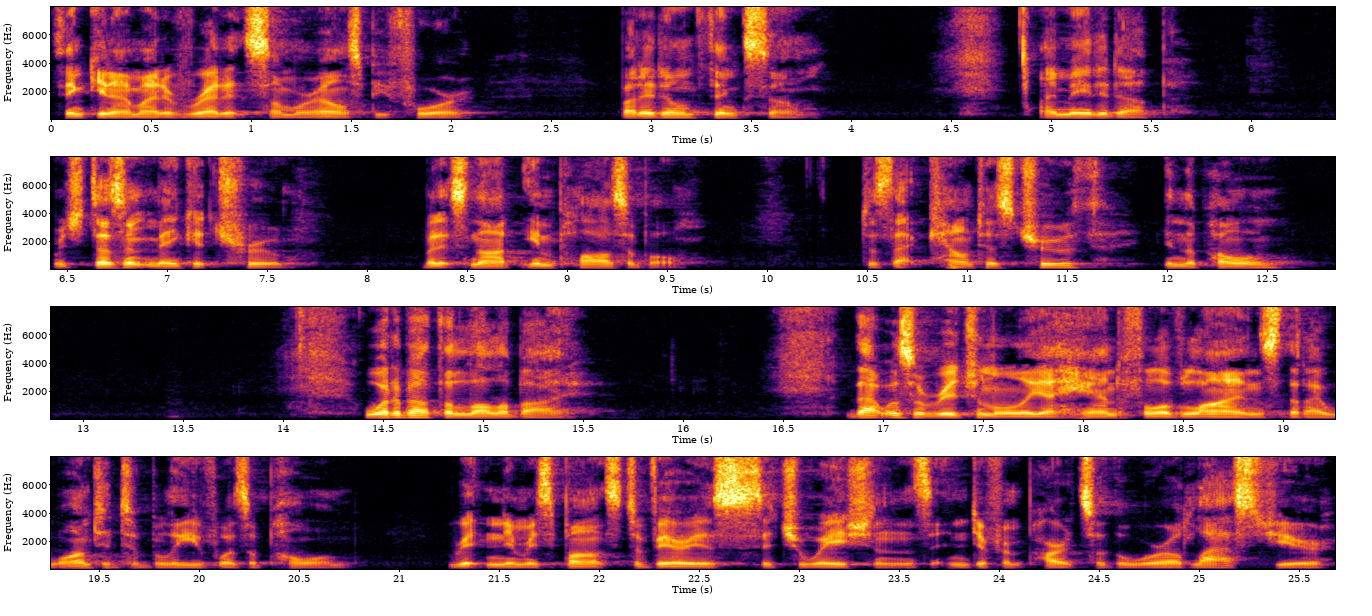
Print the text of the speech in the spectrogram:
thinking I might have read it somewhere else before, but I don't think so. I made it up, which doesn't make it true, but it's not implausible. Does that count as truth in the poem? What about the lullaby? That was originally a handful of lines that I wanted to believe was a poem, written in response to various situations in different parts of the world last year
